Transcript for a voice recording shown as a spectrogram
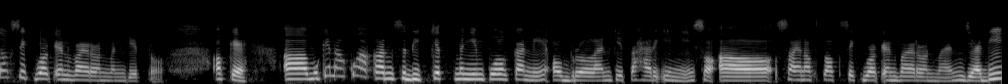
toxic work environment gitu. Oke, Uh, mungkin aku akan sedikit menyimpulkan nih obrolan kita hari ini soal sign of toxic work environment. Jadi,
